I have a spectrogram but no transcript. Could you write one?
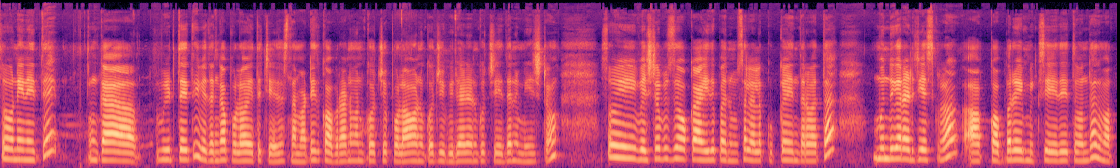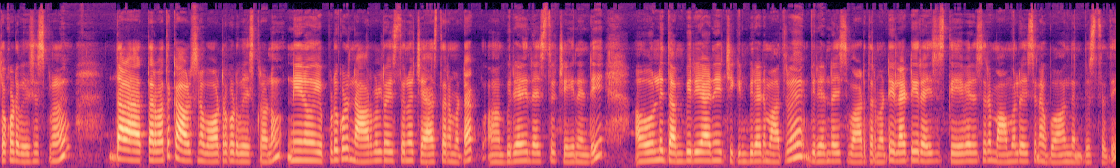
సో నేనైతే ఇంకా వీటితో అయితే ఈ విధంగా పులావ్ అయితే చేసేస్తాను అన్నమాట. ఇది కొబ్బరాన్నం అనుకోవచ్చు పులావ్ అనుకోవచ్చు బిర్యానీ అనుకోవచ్చు ఏదైనా మీ ఇష్టం. సో ఈ వెజిటేబుల్స్ ఒక ఐదు పది నిమిషాలు అలా కుక్ అయిన తర్వాత ముందుగా రెడీ చేసుకున్న ఆ కొబ్బరి మిక్స్ ఏదైతే ఉందో అది మొత్తం కూడా వేసేసుకున్నాను. దా తర్వాత కావాల్సిన వాటర్ కూడా వేసుకున్నాను. నేను ఎప్పుడు కూడా నార్మల్ రైస్తోనే చేస్తానమాట బిర్యానీ రైస్తో చేయనండి. ఓన్లీ దమ్ బిర్యానీ చికెన్ బిర్యానీ మాత్రమే బిర్యానీ రైస్ వాడతారనమాట ఇలాంటి రైసెస్కి ఏవైనా సరే మామూలు రైస్ నాకు బాగుంది అనిపిస్తుంది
